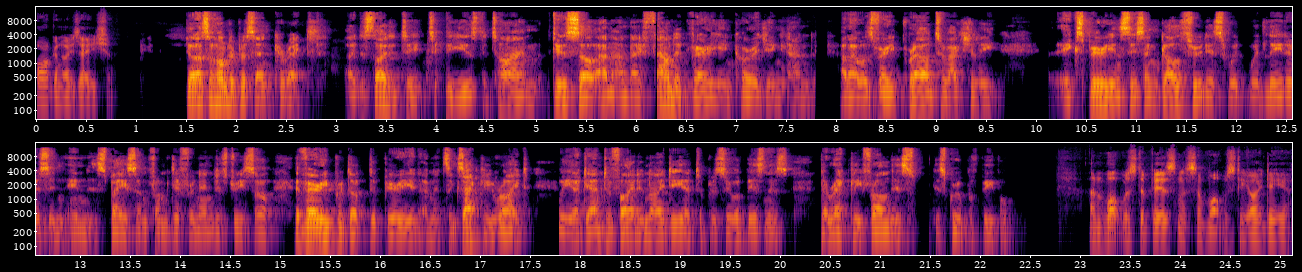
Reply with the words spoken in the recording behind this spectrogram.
organization. Yeah, that's 100% correct. I decided to, to use the time, do so, and, and I found it very encouraging. And, and I was very proud to actually experience this and go through this with, with leaders in, in the space and from different industries. So a very productive period. And it's exactly right. We identified an idea to pursue a business directly from this, this group of people. And what was the business and what was the idea?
